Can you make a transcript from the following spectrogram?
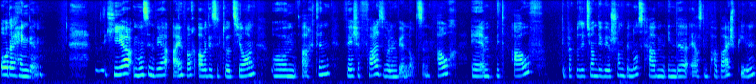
oder hängen. Hier müssen wir einfach auf die Situation um, achten, welchen Fall sollen wir nutzen. Auch ähm, mit auf die Präposition, die wir schon benutzt haben in den ersten paar Beispielen.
